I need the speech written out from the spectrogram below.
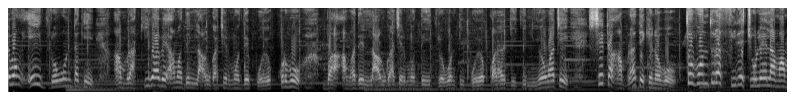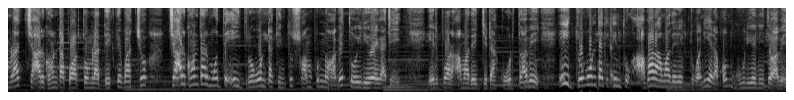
এবং এই দ্রবণটাকে আমরা কীভাবে আমাদের লাউ গাছের মধ্যে প্রয়োগ করব? বা আমাদের লাউ গাছের মধ্যে এই দ্রবণটি প্রয়োগ করার কি কি নিয়ম আছে, সেটা আমরা দেখে নেব। তো বন্ধুরা, ফিরে চলে এলাম আমরা। চার ঘণ্টা পর তোমরা দেখতে পাচ্ছ, চার ঘণ্টার মধ্যে এই দ্রবণটা কিন্তু সম্পূর্ণভাবে তৈরি হয়ে গেছে। এরপর আমাদের যেটা করতে হবে, এই দ্রবণটাকে কিন্তু আবার আমাদের একটুখানি এরকম গুলিয়ে নিতে হবে।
